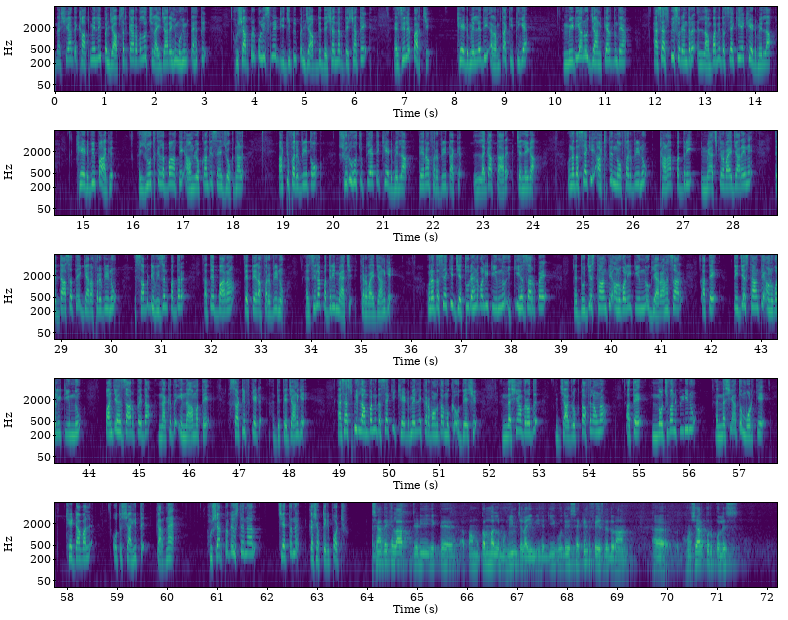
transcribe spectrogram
ਨਸ਼ਿਆਂ ਦੇ ਖਾਤਮੇ ਲਈ ਪੰਜਾਬ ਸਰਕਾਰ ਵੱਲੋਂ ਚਲਾਈ ਜਾ ਰਹੀ ਮੁਹਿੰਮ ਤਹਿਤ ਹੁਸ਼ਿਆਰਪੁਰ ਪੁਲਿਸ ਨੇ ਡੀਜੀਪੀ ਪੰਜਾਬ ਦੇ ਦਿਸ਼ਾ ਨਿਰਦੇਸ਼ਾਂ ਤੇ ਜ਼ਿਲ੍ਹੇ ਭਰ 'ਚ ਖੇਡ ਮੇਲੇ ਦੀ ਆਰੰਭਤਾ ਕੀਤੀ ਹੈ। ਮੀਡੀਆ ਨੂੰ ਜਾਣਕਾਰੀ ਦਿੰਦਿਆਂ ਐਸਐਸਪੀ ਸੁਰਿੰਦਰ ਲਾਂਬਾ ਨੇ ਦੱਸਿਆ ਕਿ ਇਹ ਖੇਡ ਮੇਲਾ ਖੇਡ ਵਿਭਾਗ, ਯੂਥ ਕਲੱਬਾਂ ਅਤੇ ਆਮ ਲੋਕਾਂ ਦੇ ਸਹਿਯੋਗ ਨਾਲ 8 ਫਰਵਰੀ ਤੋਂ ਸ਼ੁਰੂ ਹੋ ਚੁੱਕਿਆ ਹੈ ਤੇ ਖੇਡ ਮੇਲਾ 13 ਫਰਵਰੀ ਤੱਕ ਲਗਾਤਾਰ ਚੱਲੇਗਾ। ਉਹਨਾਂ ਦੱਸਿਆ ਕਿ 8 ਤੇ 9 ਫਰਵਰੀ ਨੂੰ ਥਾਣਾ ਪੱਧਰੀ ਮੈਚ ਕਰਵਾਏ ਜਾ ਰਹੇ ਨੇ। ਤੇ 10 ਅਤੇ 11 ਫਰਵਰੀ ਨੂੰ ਸਬ ਡਿਵੀਜ਼ਨ ਪੱਧਰ ਅਤੇ 12 ਤੇ 13 ਫਰਵਰੀ ਨੂੰ ਜ਼ਿਲ੍ਹਾ ਪੱਧਰੀ ਮੈਚ ਕਰਵਾਏ ਜਾਣਗੇ। ਉਹਨਾਂ ਦੱਸਿਆ ਕਿ ਜੇਤੂ ਰਹਿਣ ਵਾਲੀ ਟੀਮ ਨੂੰ 21000 ਰੁਪਏ, ਦੂਜੇ ਸਥਾਨ ਤੇ ਆਉਣ ਵਾਲੀ ਟੀਮ ਨੂੰ 11000 ਅਤੇ ਤੀਜੇ ਸਥਾਨ ਤੇ ਆਉਣ ਵਾਲੀ ਟੀਮ ਨੂੰ 5000 ਰੁਪਏ ਦਾ ਨਕਦ ਇਨਾਮ ਅਤੇ ਸਰਟੀਫਿਕੇਟ ਦਿੱਤੇ ਜਾਣਗੇ। ਐਸਐਸਪੀ ਲਾਂਬਰ ਨੇ ਦੱਸਿਆ ਕਿ ਖੇਡ ਮੇਲੇ ਕਰਵਾਉਣ ਦਾ ਮੁੱਖ ਉਦੇਸ਼ ਨਸ਼ਿਆਂ ਵਿਰੁੱਧ ਜਾਗਰੂਕਤਾ ਫੈਲਾਉਣਾ ਅਤੇ ਨੌਜਵਾਨ ਪੀੜ੍ਹੀ ਨੂੰ ਨਸ਼ਿਆਂ ਤੋਂ ਮੋੜ ਕੇ ਖੇਡਾਂ ਵੱਲ ਉਤਸ਼ਾਹਿਤ ਕਰਨਾ ਹੈ। ਹੁਸ਼ਿਆਰਪੁਰ ਦੇ ਉਸ ਦੇ ਨਾਲ ਚੇਤਨ ਕਸ਼ਪ ਦੀ ਰਿਪੋਰਟ। ਨਸ਼ਿਆਂ ਦੇ ਖਿਲਾਫ ਜਿਹੜੀ ਇੱਕ ਆਪਾਂ ਮੁਕੰਮਲ ਮੁਹਿੰਮ ਚਲਾਈ ਹੋਈ ਹੈਗੀ, ਉਹਦੇ ਸੈਕੰਡ ਫੇਜ਼ ਦੇ ਦੌਰਾਨ ਹੁਸ਼ਿਆਰਪੁਰ ਪੁਲਿਸ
